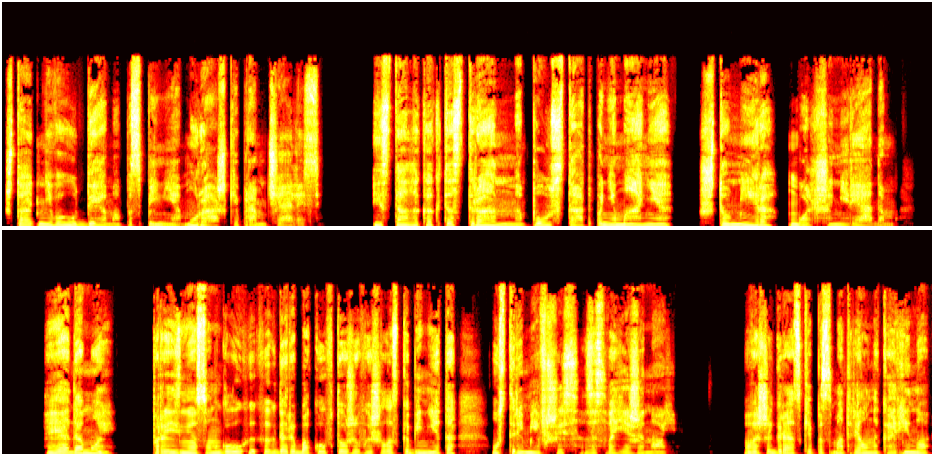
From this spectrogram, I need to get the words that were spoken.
что от него у Дема по спине мурашки промчались. И стало как-то странно, пусто от понимания, что мира больше не рядом. «Я домой», — произнес он глухо, когда Рыбаков тоже вышел из кабинета, устремившись за своей женой. Вышеградский посмотрел на Карину,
